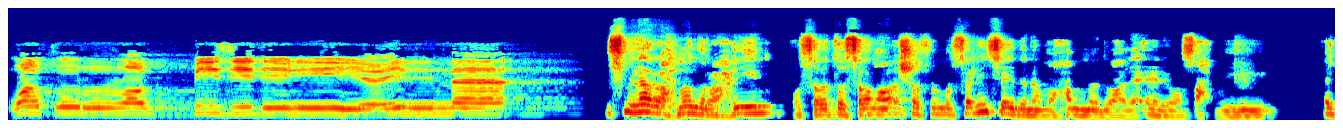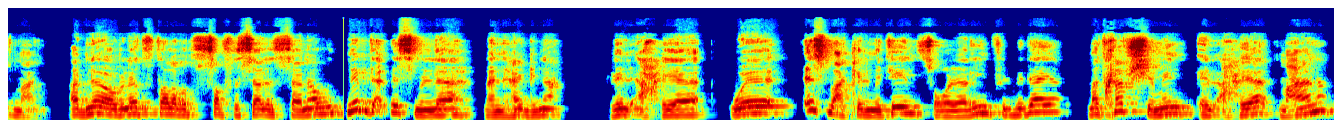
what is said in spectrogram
وقل رب زدني علما. بسم الله الرحمن الرحيم والصلاة والسلام على أشرف المرسلين سيدنا محمد وعلى آله وصحبه أجمعين. أبناء وبنات طلبة الصف الثالث ثانوي نبدأ بسم الله منهجنا للأحياء. واسمع كلمتين صغيرين في البداية ما تخافش من الأحياء معانا.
